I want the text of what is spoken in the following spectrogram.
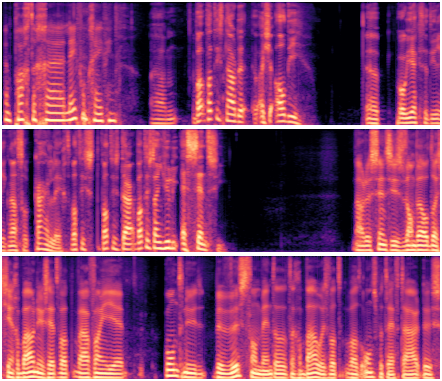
Een prachtige leefomgeving. Ehm, wat, wat is nou de, als je al die eh, projecten direct naast elkaar legt, wat is, wat, is daar, wat is dan jullie essentie? Nou, de essentie is dan wel dat je een gebouw neerzet wat, waarvan je continu bewust van bent dat het een gebouw is wat, wat ons betreft daar dus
